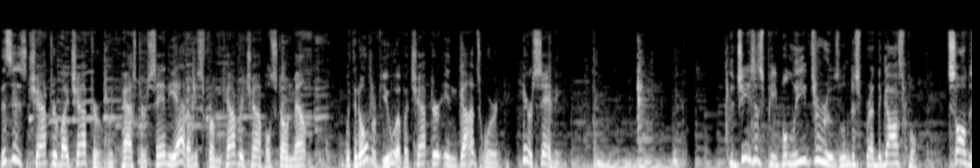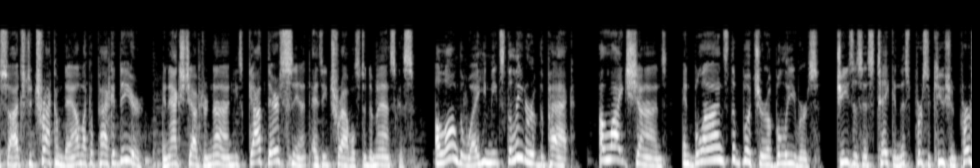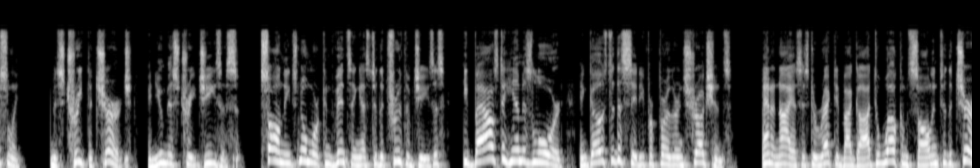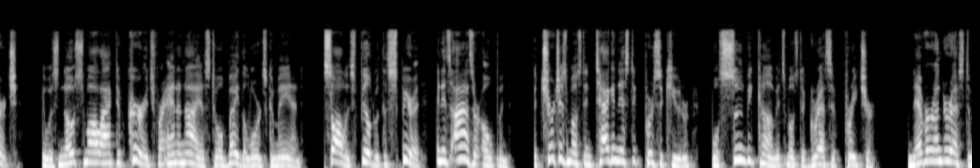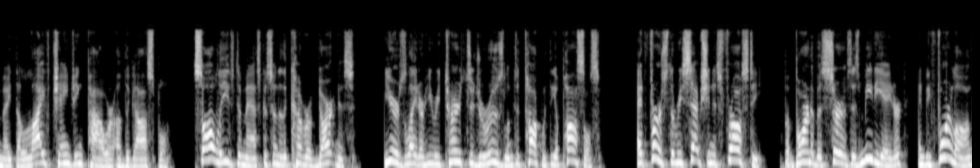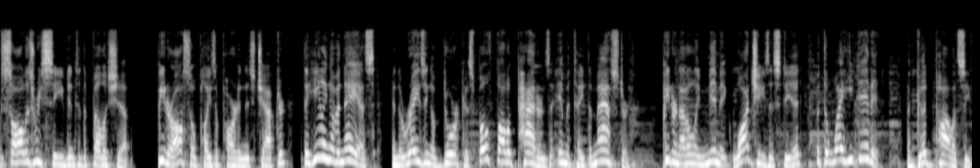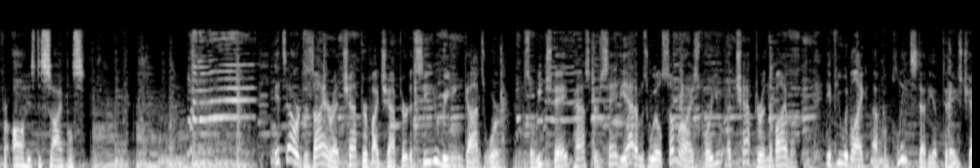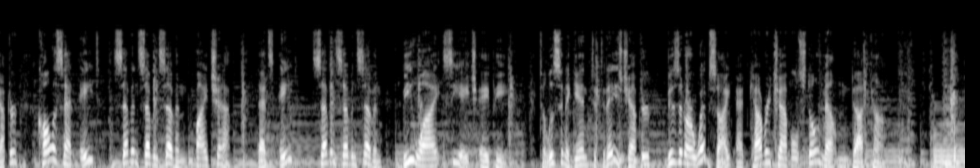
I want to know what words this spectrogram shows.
This is Chapter by Chapter with Pastor Sandy Adams from Calvary Chapel, Stone Mountain. With an overview of a chapter in God's Word, here's Sandy. The Jesus people leave Jerusalem to spread the gospel. Saul decides to track them down like a pack of deer. In Acts chapter 9, he's got their scent as he travels to Damascus. Along the way, he meets the leader of the pack. A light shines and blinds the butcher of believers. Jesus has taken this persecution personally mistreat the church, and you mistreat Jesus. Saul needs no more convincing as to the truth of Jesus. He bows to him as Lord and goes to the city for further instructions. Ananias is directed by God to welcome Saul into the church. It was no small act of courage for Ananias to obey the Lord's command. Saul is filled with the Spirit and his eyes are opened. The church's most antagonistic persecutor will soon become its most aggressive preacher. Never underestimate the life changing power of the gospel. Saul leaves Damascus under the cover of darkness. Years later, he returns to Jerusalem to talk with the apostles. At first, the reception is frosty, but Barnabas serves as mediator, and before long, Saul is received into the fellowship. Peter also plays a part in this chapter. The healing of Aeneas and the raising of Dorcas both follow patterns that imitate the Master. Peter not only mimicked what Jesus did, but the way he did it a good policy for all his disciples. It's our desire at Chapter by Chapter to see you reading God's Word. So each day, Pastor Sandy Adams will summarize for you a chapter in the Bible. If you would like a complete study of today's chapter, call us at 8777 by chap. That's 8777 BYCHAP. To listen again to today's chapter, visit our website at calvarychapelstonemountain.com. Thank you.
